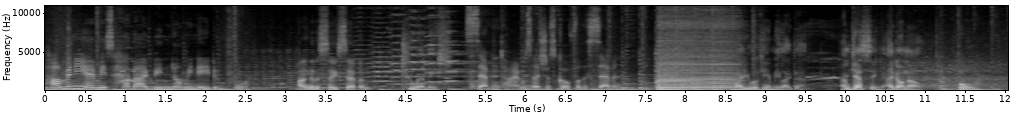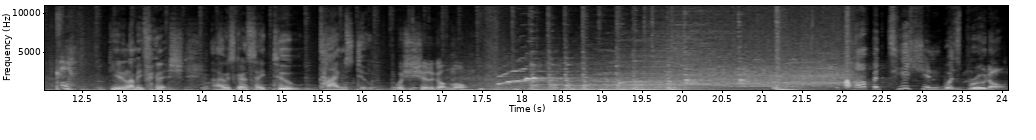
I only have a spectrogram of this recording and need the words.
How many Emmys have I been nominated for? I'm going to say seven. Two Emmys. Seven times. Let's just go for the seven. Why are you looking at me like that? I'm guessing. I don't know. Boom. You didn't let me finish. I was going to say two times two. Well, she should have got more. The competition was brutal.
